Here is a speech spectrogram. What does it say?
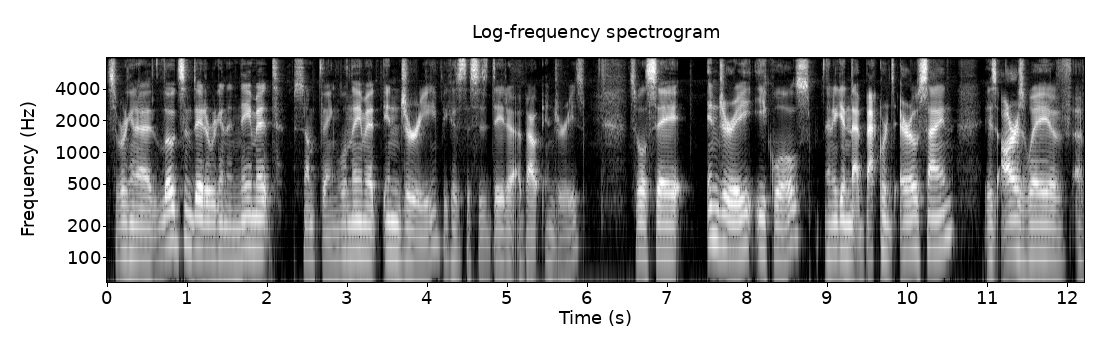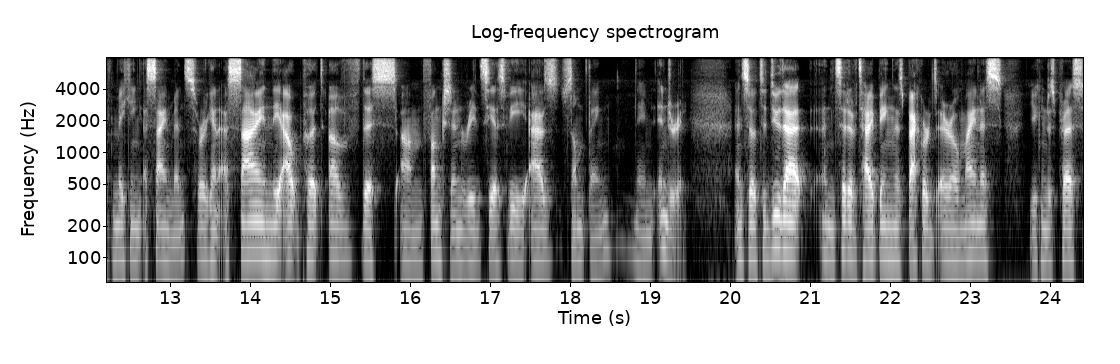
So we're going to load some data. We're going to name it something. We'll name it injury because this is data about injuries. So we'll say injury equals, and again, that backwards arrow sign is R's way of, of making assignments. We're going to assign the output of this um, function, read CSV, as something named injury. And so to do that, instead of typing this backwards arrow minus, you can just press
